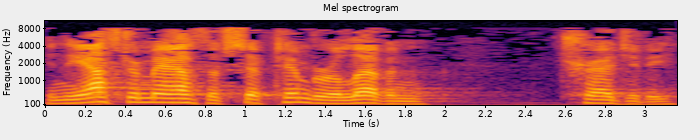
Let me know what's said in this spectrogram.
In the aftermath of September 11 tragedy,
